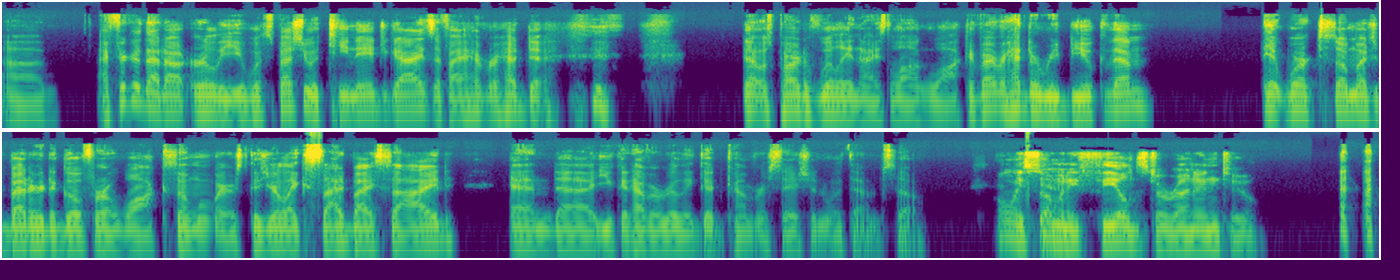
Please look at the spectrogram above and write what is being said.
uh i figured that out early especially with teenage guys if i ever had to that was part of willie and i's long walk if i ever had to rebuke them it worked so much better to go for a walk somewhere because you're like side by side and uh, you could have a really good conversation with them. So only so yeah. many fields to run into.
